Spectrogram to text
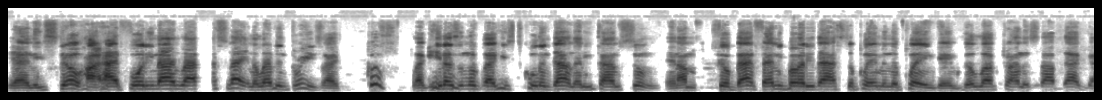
yeah, and he still had 49 last night and 11 threes. Like poof. Like he doesn't look like he's cooling down anytime soon. And I'm feel bad for anybody that has to play him in the playing game. Good luck trying to stop that guy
